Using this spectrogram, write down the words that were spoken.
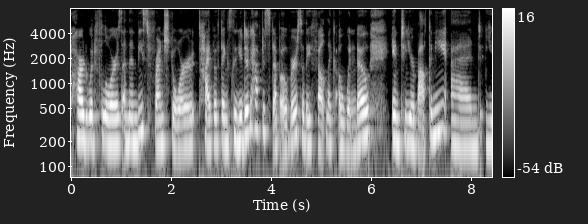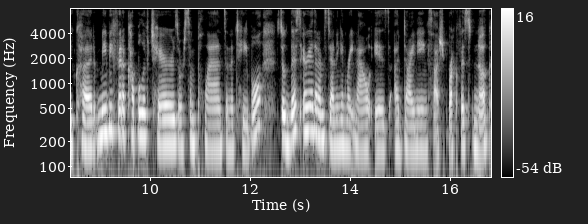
hardwood floors and then these french door type of things because you did have to step over so they felt like a window into your balcony and you could maybe fit a couple of chairs or some plants and a table. So this area that i'm standing in right now is a dining slash breakfast nook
